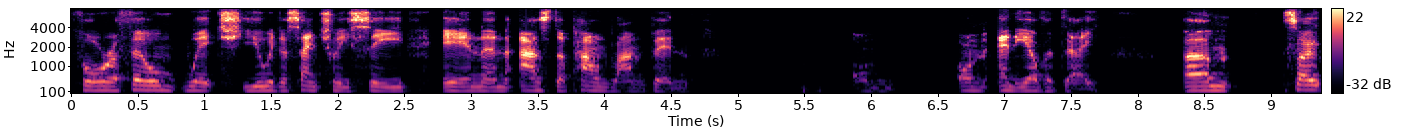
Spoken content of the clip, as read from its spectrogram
for a film which you would essentially see in an as Asda Poundland bin on on any other day. Um, so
